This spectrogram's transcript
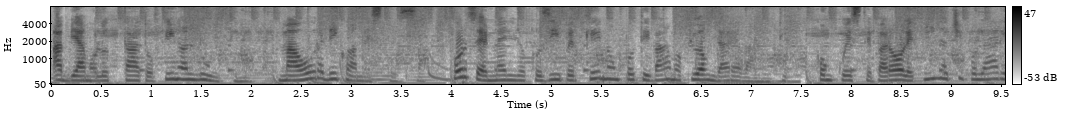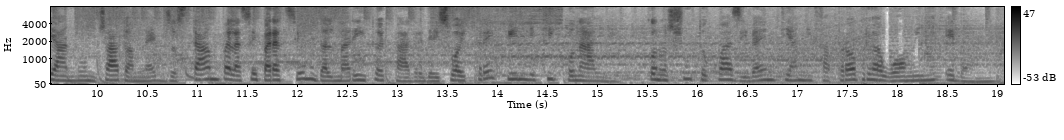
Abbiamo lottato fino all'ultimo, ma ora dico a me stessa, forse è meglio così perché non potevamo più andare avanti. Con queste parole Tina Cipollari ha annunciato a mezzo stampa la separazione dal marito e padre dei suoi tre figli Chicco Nalli, conosciuto quasi 20 anni fa proprio a Uomini e Donne.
